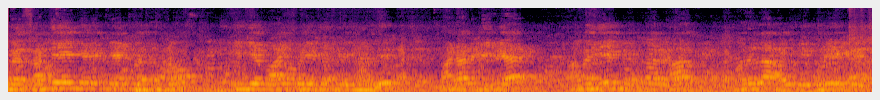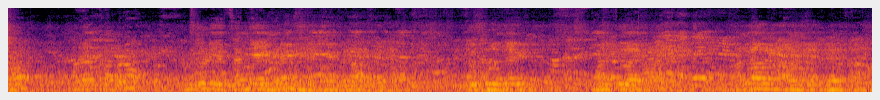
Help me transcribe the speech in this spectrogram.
உங்கள் சந்தேகங்களை கேட்பதற்கும் இங்கே வாய்ப்பு இருக்கப்படுகிறது ஆனால் நீங்கள் அமைதியாக உட்காரலாம் முதல்ல அவருடைய உரையை கேட்போம். அதற்கப்புறம் உங்களுடைய சந்தேகங்களை நீங்கள் கேட்கலாம். இப்பொழுது மருத்துவர் வரலாறு அவர்கள் பேசுகிறார்.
